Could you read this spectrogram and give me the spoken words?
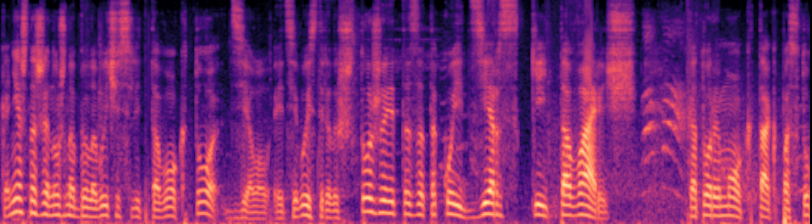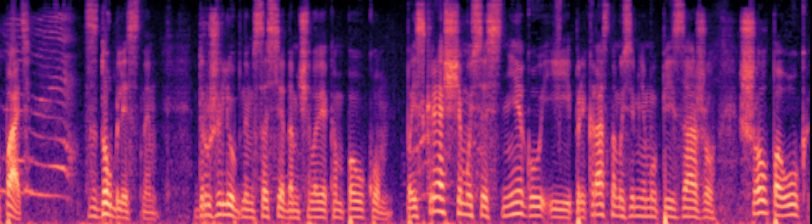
Конечно же, нужно было вычислить того, кто делал эти выстрелы. Что же это за такой дерзкий товарищ, который мог так поступать с доблестным, дружелюбным соседом Человеком-пауком? По искрящемуся снегу и прекрасному зимнему пейзажу шел паук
